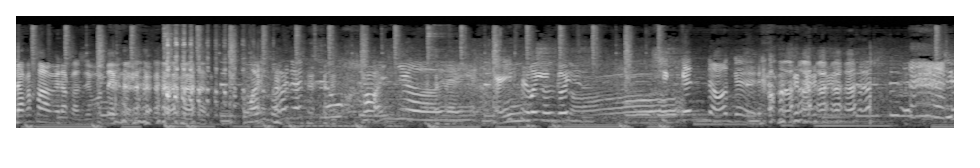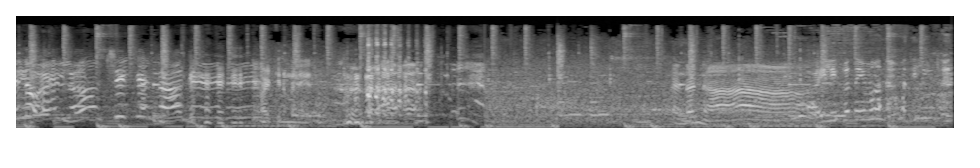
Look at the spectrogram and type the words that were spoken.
Naka-camera kasi, matay na. oh my God, that's so hot niya. Like, oh my God, chicken nugget. you know, I love chicken nugget. Martin naman na ito. Ano na? Ay, ilipat na yung mga dapat ilipat.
